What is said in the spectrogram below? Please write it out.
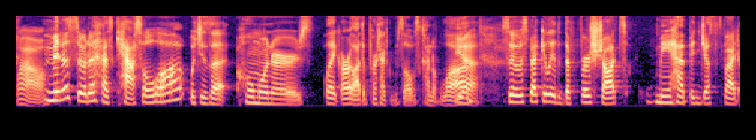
Wow. Minnesota has castle law, which is a homeowners like are allowed to protect themselves kind of law. Yeah. So it was speculated the first shots may have been justified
